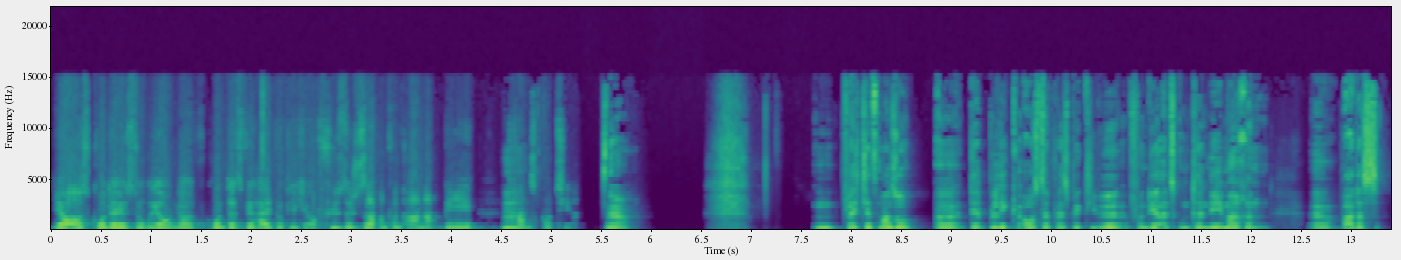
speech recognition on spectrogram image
Ja, aus Grund der Historie und aufgrund, dass wir halt wirklich auch physisch Sachen von A nach B hm. transportieren. Ja. Hm, vielleicht jetzt mal so äh, der Blick aus der Perspektive von dir als Unternehmerin. Äh, war das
